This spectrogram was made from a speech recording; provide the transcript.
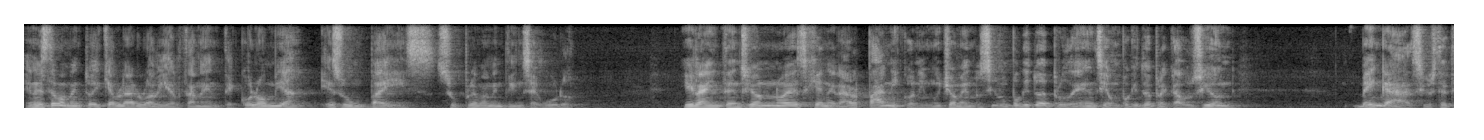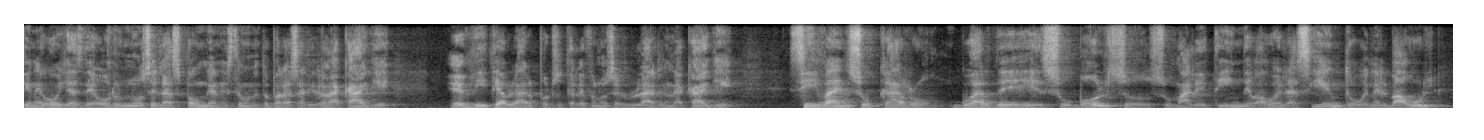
En este momento hay que hablarlo abiertamente. Colombia es un país supremamente inseguro y la intención no es generar pánico, ni mucho menos, sino un poquito de prudencia, un poquito de precaución. Venga, si usted tiene joyas de oro, no se las ponga en este momento para salir a la calle. Evite hablar por su teléfono celular en la calle. Si va en su carro, guarde su bolso, su maletín debajo del asiento o en el baúl,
